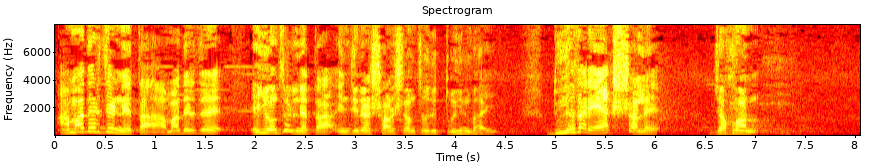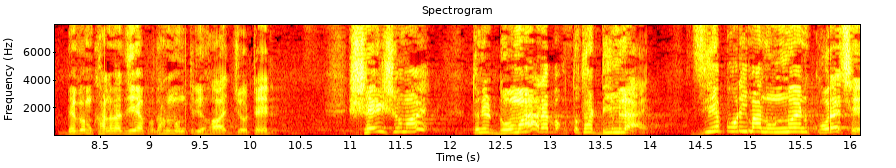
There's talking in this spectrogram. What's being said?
আমাদের যে নেতা, আমাদের যে এই অঞ্চলের নেতা, ইঞ্জিনিয়ার শাহ ইসলাম চৌধুরী তুহিন ভাই, দুই হাজার এক সালে যখন বেগম খালেদা জিয়া প্রধানমন্ত্রী হয় জোটের। সেই সময় তিনি ডোমার তথা ডিমলায় যে পরিমাণ উন্নয়ন করেছে,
